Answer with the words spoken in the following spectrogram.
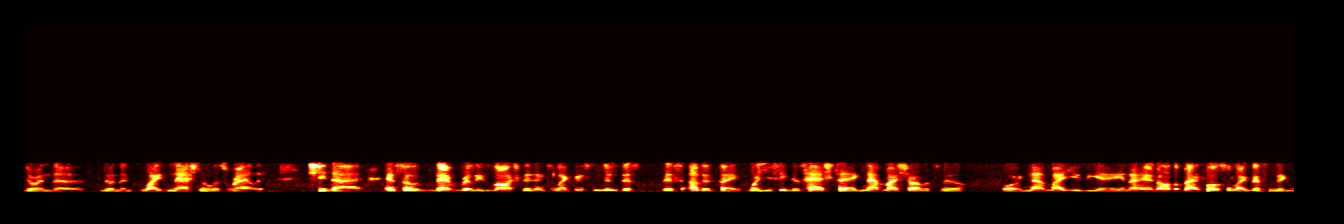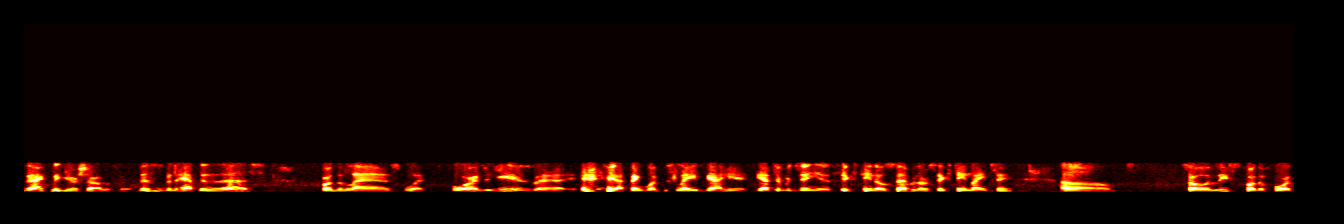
during the during the white nationalist rally. She died, and so that really launched it into like this new this this other thing where you see this hashtag not my Charlottesville or not my UVA, and I and all the black folks are like, this is exactly your Charlottesville. This has been happening to us for the last what 400 years. Uh, I think what the slaves got here got to Virginia in 1607 or 1619. Um, so at least for the fourth,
